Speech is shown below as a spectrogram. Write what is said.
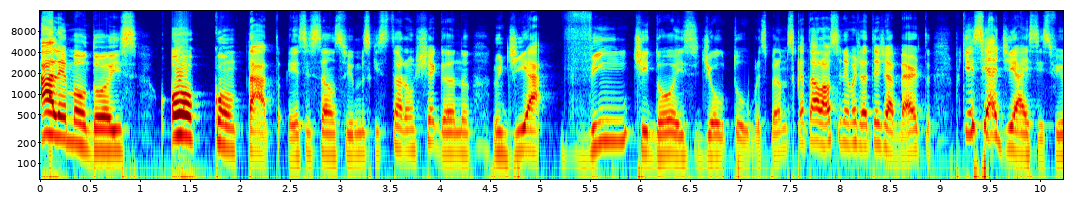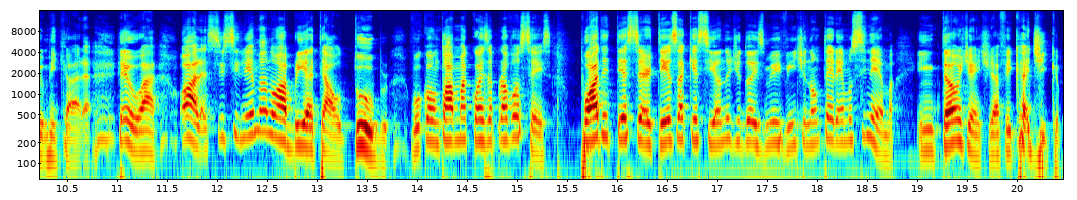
Alemão 2, o Contato. Esses são os filmes que estarão chegando no dia 22 de outubro. Esperamos que até lá o cinema já esteja aberto. Porque se adiar esses filmes, cara, eu Olha, se o cinema não abrir até outubro, vou contar uma coisa para vocês. Pode ter certeza que esse ano de 2020 não teremos cinema. Então, gente, já fica a dica.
